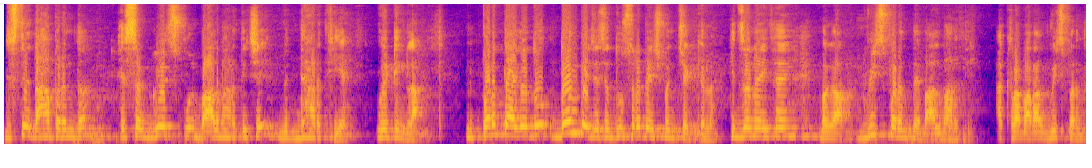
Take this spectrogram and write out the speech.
दिसते दहा पर्यंत. हे सगळे स्कूल बालभारतीचे विद्यार्थी आहे वेटिंगला मी परत काय करतो? दोन पेजेस आहे दुसरं पेज पण चेक केलं. किती जण इथे बघा वीस पर्यंत आहे बालभारती. अकरा बारा वीस पर्यंत.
